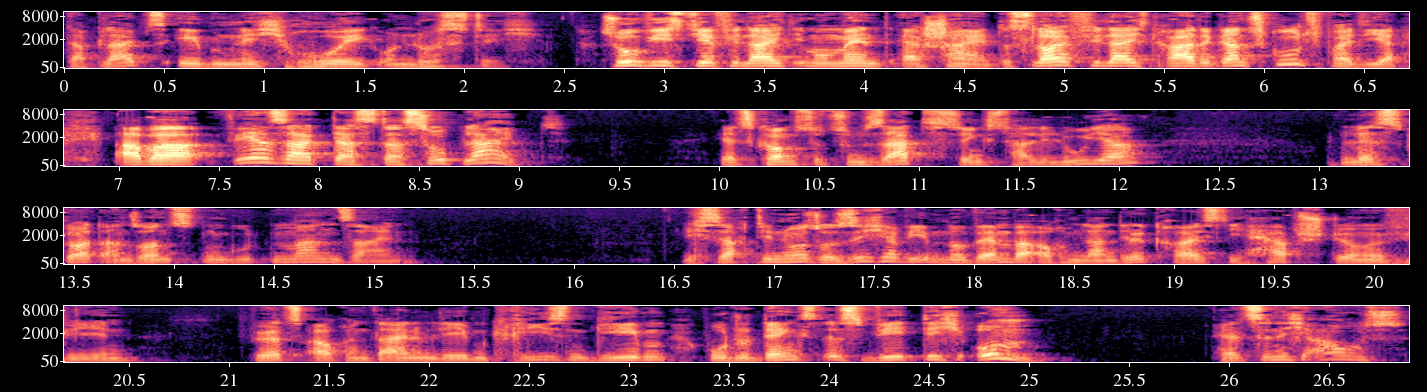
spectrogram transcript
da bleibt's eben nicht ruhig und lustig. So wie es dir vielleicht im Moment erscheint. Es läuft vielleicht gerade ganz gut bei dir. Aber wer sagt, dass das so bleibt? Jetzt kommst du zum Satt, singst Halleluja und lässt Gott ansonsten einen guten Mann sein. Ich sag dir nur, so sicher wie im November auch im Landil-Kreis die Herbststürme wehen, wird's auch in deinem Leben Krisen geben, wo du denkst, es weht dich um. Hältst du nicht aus.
